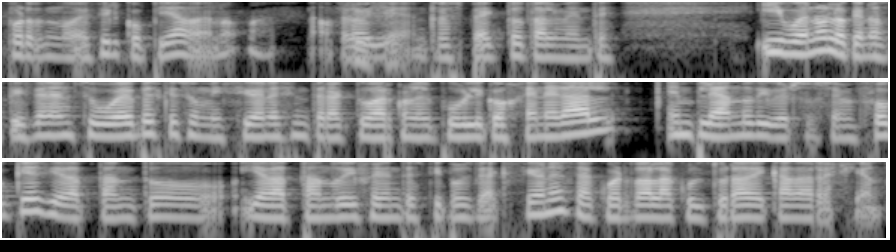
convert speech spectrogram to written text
por no decir copiada, ¿no? No, pero Sí, oye, sí. respecto totalmente. Y bueno, lo que nos dicen en su web es que su misión es interactuar con el público general, empleando diversos enfoques y adaptando, y adaptando diferentes tipos de acciones de acuerdo a la cultura de cada región.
